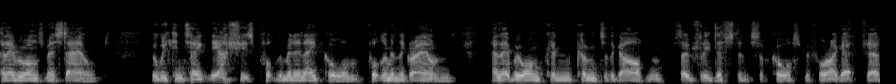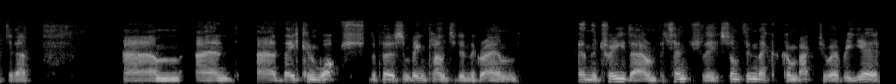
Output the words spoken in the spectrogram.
and everyone's missed out but we can take the ashes, put them in an acorn, put them in the ground, and everyone can come to the garden, socially distanced, of course, before I get shouted at. Um, and uh, they can watch the person being planted in the ground and the tree there, and potentially it's something they could come back to every year.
